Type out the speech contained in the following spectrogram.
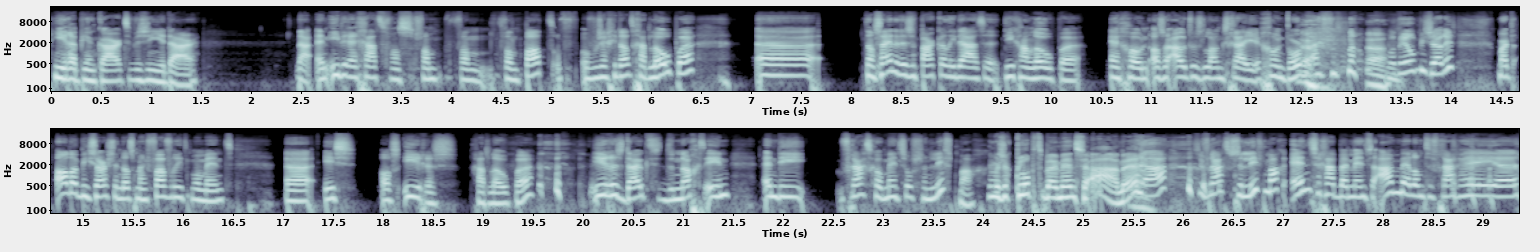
Hier heb je een kaart, we zien je daar. Nou, en iedereen gaat van, van, van, van pad, of, of hoe zeg je dat, gaat lopen. Eh, dan zijn er dus een paar kandidaten die gaan lopen. En gewoon als er auto's langs rijden, gewoon door Ja. blijven lopen. Ja. Wat heel bizar is. Maar het allerbizarste, en dat is mijn favoriet moment, eh, is als Iris gaat lopen. Iris duikt de nacht in en die vraagt gewoon mensen of ze een lift mag. Maar ze klopt bij mensen aan, hè? Ja, ze vraagt of ze een lift mag. En ze gaat bij mensen aanbellen om te vragen: hey, eh,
